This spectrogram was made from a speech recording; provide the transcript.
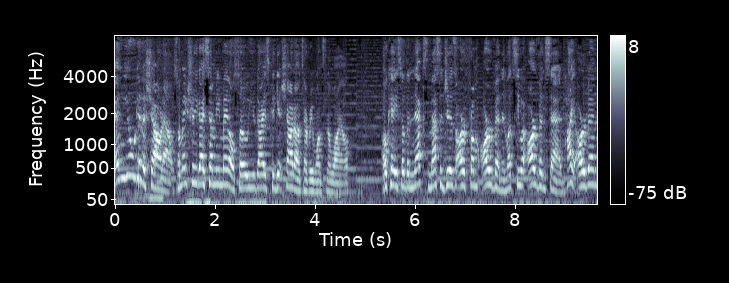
and you get a shout out. So make sure you guys send me mail so you guys could get shout outs every once in a while. Okay, so the next messages are from Arvin, and let's see what Arvin said. Hi, Arvin.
